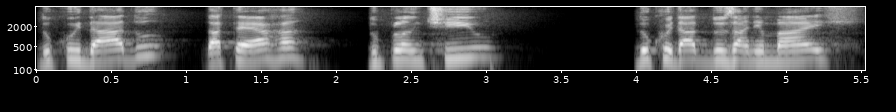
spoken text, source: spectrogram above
do cuidado da terra, do plantio, do cuidado dos animais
